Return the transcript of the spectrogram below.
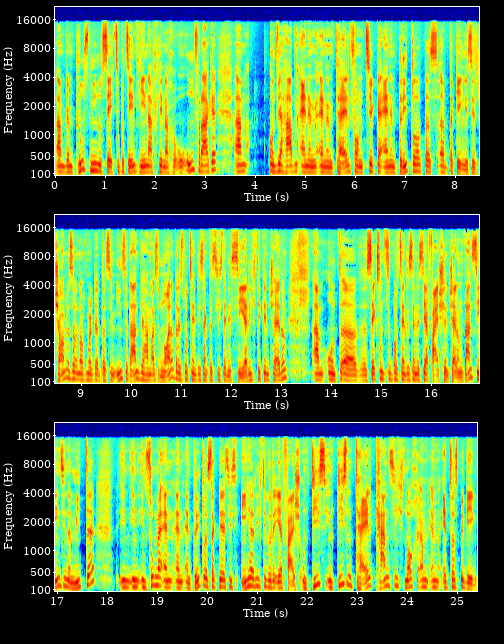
Ähm, wir haben plus minus 60 Prozent, je nach, je nach Umfrage. Ähm, und wir haben einen, einen Teil von circa einem Drittel, das äh, dagegen ist. Jetzt schauen wir uns aber nochmal das im Insert an. Wir haben also 39 Prozent, die sagen, das ist eine sehr richtige Entscheidung. Ähm, und äh, 26 Prozent ist eine sehr falsche Entscheidung. Und dann sehen Sie in der Mitte in, in, in Summe ein, ein, ein Drittel, das sagt, nee, es ist eher richtig oder eher falsch. Und dies, in diesem Teil kann sich noch ähm, ähm, etwas bewegen.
